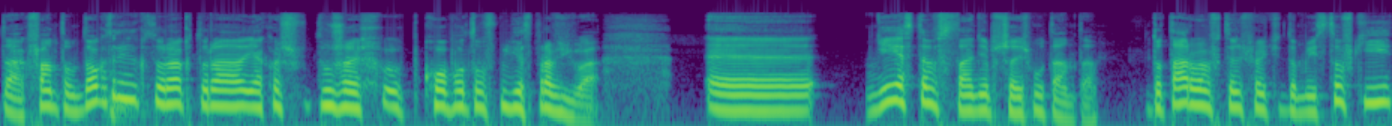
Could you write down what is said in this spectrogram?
Tak, Phantom Doctrine, która, która jakoś dużych kłopotów mi nie sprawiła. Eee, nie jestem w stanie przejść mutanta. Dotarłem w tym momencie do miejscówki,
